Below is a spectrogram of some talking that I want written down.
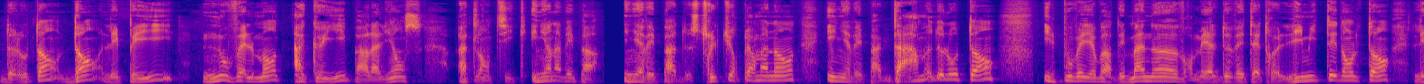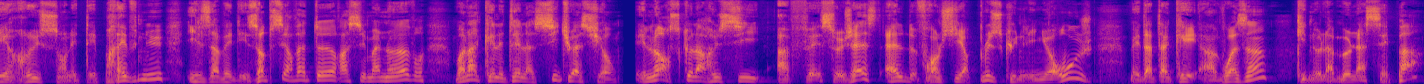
de l'OTAN, dans les pays nouvellement accueillis par l'Alliance atlantique. Il n'y en avait pas. Il n'y avait pas de structure permanente, il n'y avait pas d'armes de l'OTAN, il pouvait y avoir des manœuvres, mais elles devaient être limitées dans le temps, les Russes en étaient prévenus, ils avaient des observateurs à ces manœuvres, voilà quelle était la situation. Et lorsque la Russie a fait ce geste, elle, de franchir plus qu'une ligne rouge, mais d'attaquer un voisin qui ne la menaçait pas,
